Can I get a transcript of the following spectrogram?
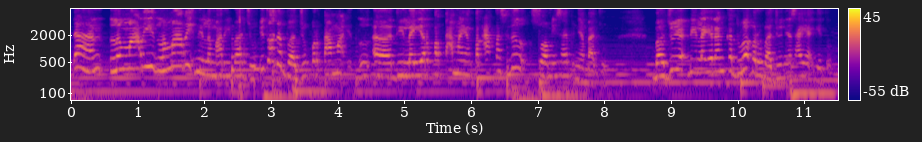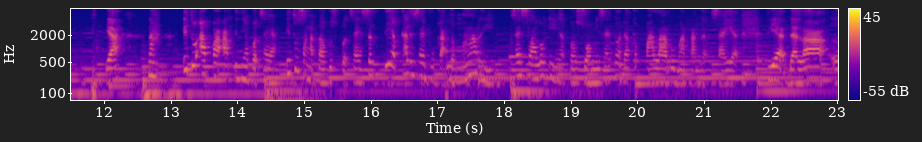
Dan lemari lemari nih lemari baju. Itu ada baju pertama uh, di layer pertama yang teratas itu suami saya punya baju. Baju ya di layer yang kedua baru bajunya saya gitu. Ya. Nah itu apa artinya buat saya itu sangat bagus buat saya setiap kali saya buka lemari saya selalu ingat bahwa suami saya itu ada kepala rumah tangga saya. Dia adalah e,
